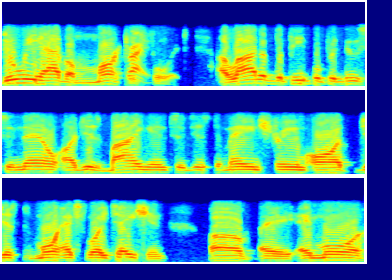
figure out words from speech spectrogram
Do we have a market right. for it? A lot of the people producing now are just buying into just the mainstream or just more exploitation of a a more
